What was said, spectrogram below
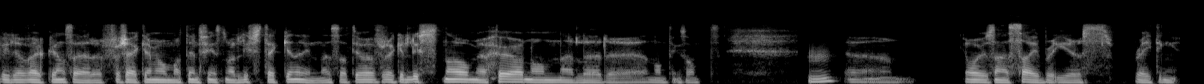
vill jag verkligen så här försäkra mig om att det inte finns några livstecken där inne. Så att jag försöker lyssna om jag hör någon eller eh, någonting sånt. Mm. Eh, jag har ju sån här Cyber Ears Rating 1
